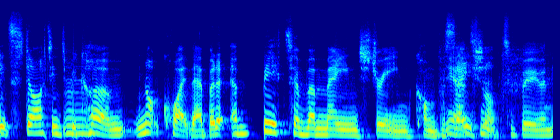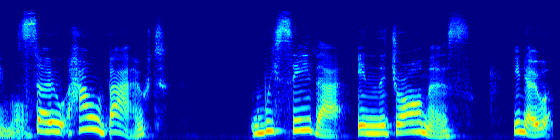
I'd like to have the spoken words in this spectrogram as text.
It's starting to Mm. become not quite there, but a, a bit of a mainstream conversation. Yeah, it's not taboo anymore. So, how about we see that in the dramas, you know,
